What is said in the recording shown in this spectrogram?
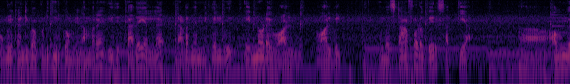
உங்களுக்கு கண்டிப்பாக பிடிச்சிருக்கும் அப்படின்னு நம்புகிறேன் இது கதையல்ல நடந்த நிகழ்வு என்னோட வாழ் வாழ்வில். அந்த ஸ்டாஃபோட பேர் சத்யா. அவங்க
